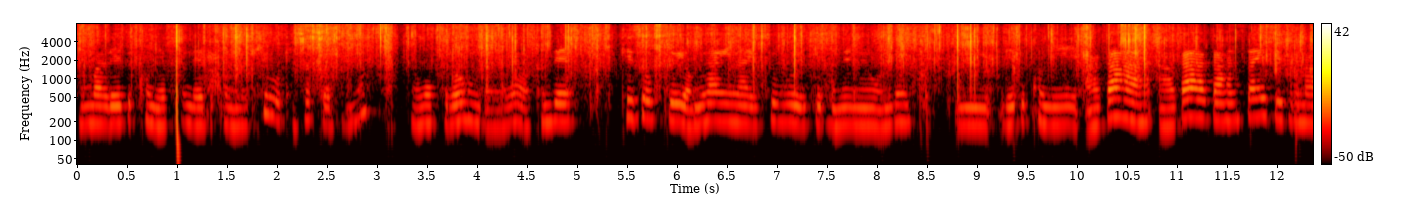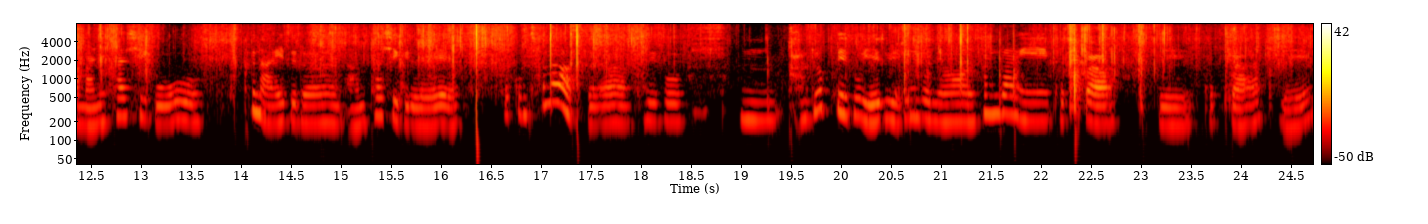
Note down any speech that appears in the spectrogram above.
정말 레드콘, 예쁜 레드콘을 키우고 계셨거든요. 너무 부러운 거예요. 근데 계속 그 영상이나 유튜브 이렇게 보면은 완전 이 레드콘이 아가, 아가아가 한 사이즈들만 많이 타시고 큰 아이들은 안 타시길래 조금 참아왔어요. 그리고 음, 가격대도 얘도 이 정도면 상당히 고가, 네, 고가, 네.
